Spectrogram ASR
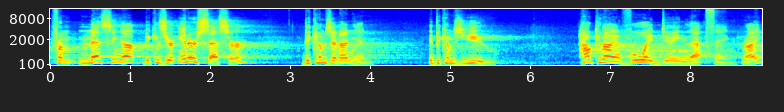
from messing up because your intercessor becomes an onion. It becomes you. How can I avoid doing that thing, right?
